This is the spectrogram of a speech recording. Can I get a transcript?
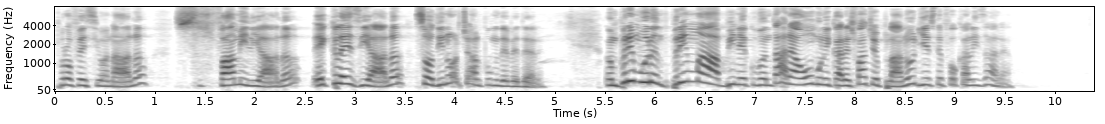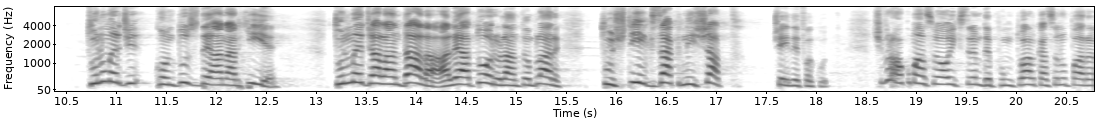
profesională, familială, eclezială sau din orice alt punct de vedere. În primul rând, prima binecuvântare a omului care își face planuri este focalizarea. Tu nu mergi condus de anarhie. Tu nu mergi la andala, aleatoriu, la întâmplare. Tu știi exact nișat ce ai de făcut. Și vreau acum să iau extrem de punctual ca să nu pară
